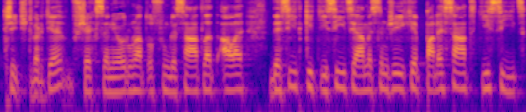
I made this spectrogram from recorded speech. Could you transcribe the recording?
tři čtvrtě všech seniorů nad 80 let, ale desítky tisíc, já myslím, že jich je 50 tisíc,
